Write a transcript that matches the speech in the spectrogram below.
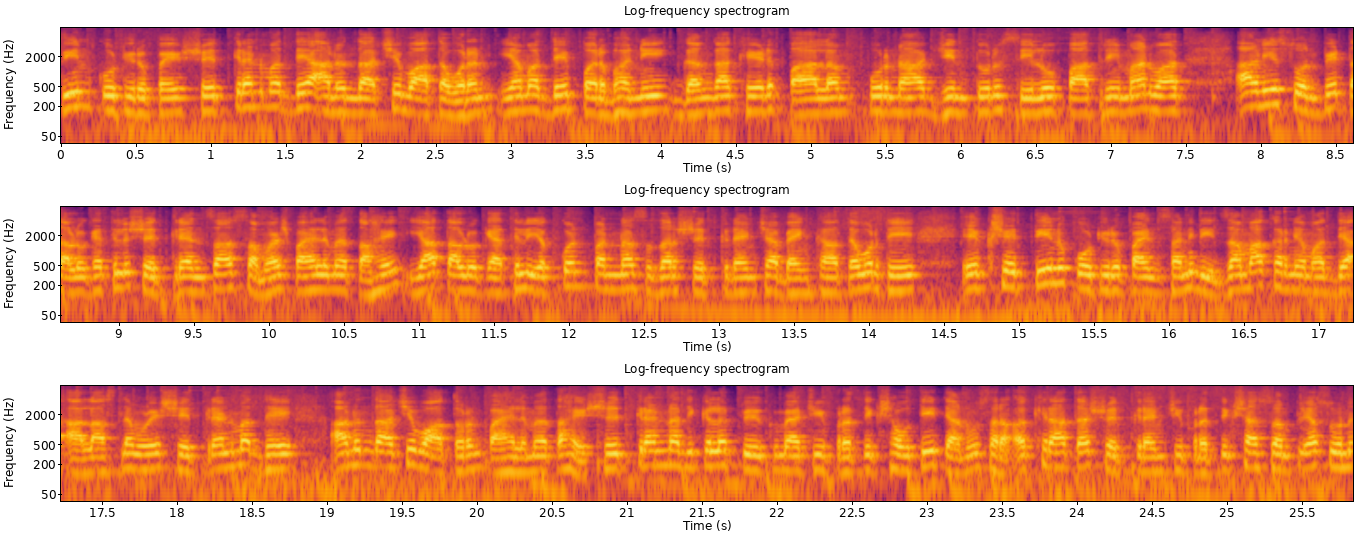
तीन कोटी रुपये. शेतकऱ्यांमध्ये आनंदाचे वातावरण. यामध्ये परभणी गंगाखेड पालम पूर्णा जिंतूर सिलो पाथरी मानवाद आणि सोनपेठ तालुक्यातील शेतकऱ्यांचा समावेश पाहायला मिळत आहे. या तालुक्यातील एकोणपन्नास हजार शेतकऱ्यांच्या बँक खात्यावरती एकशे तीन कोटी रुपयांचा निधी जमा करण्यामध्ये आला असल्यामुळे शेतकऱ्यांमध्ये आनंदाचे वातावरण पाहायला मिळत आहे. शेतकऱ्यांना देखील पीक विम्याची प्रतीक्षा होती. त्यानुसार अखेरात शेतकऱ्यांची प्रतीक्षा संपली असून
